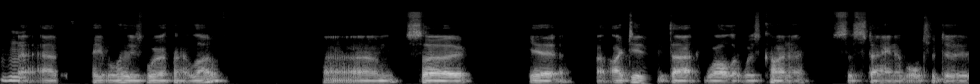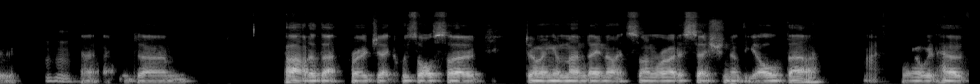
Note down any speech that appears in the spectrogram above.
mm-hmm. out of people whose work I love. Um, so, yeah, I, I did that while it was kind of sustainable to do. Mm-hmm. and um, part of that project was also doing a Monday night songwriter session at the Old Bar, right. where we'd have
